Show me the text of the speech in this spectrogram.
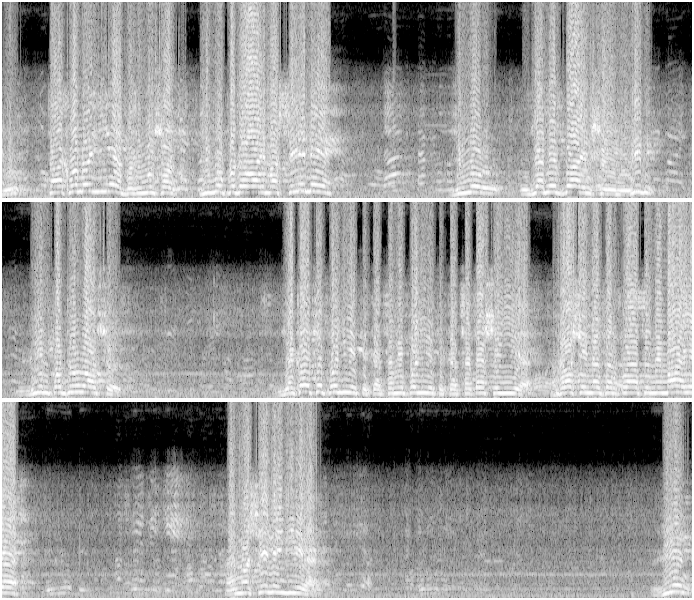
Ну, так воно є, бо тому що йому подавай машини, йому, я не знаю, що йому, він, він подумав щось. Яка це політика? Це не політика, це те, що є. Грошей на зарплату немає, машини є. а машини є. Він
